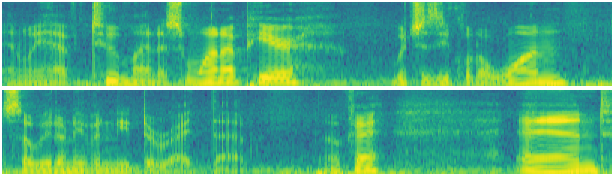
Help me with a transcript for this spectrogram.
and we have 2 minus 1 up here, which is equal to 1, so we don't even need to write that. Okay? And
